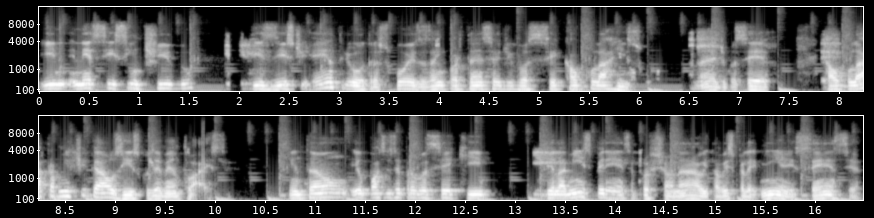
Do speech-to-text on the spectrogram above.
E nesse sentido existe, entre outras coisas, a importância de você calcular risco, né? de você calcular para mitigar os riscos eventuais. Então, eu posso dizer para você que, pela minha experiência profissional e talvez pela minha essência,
